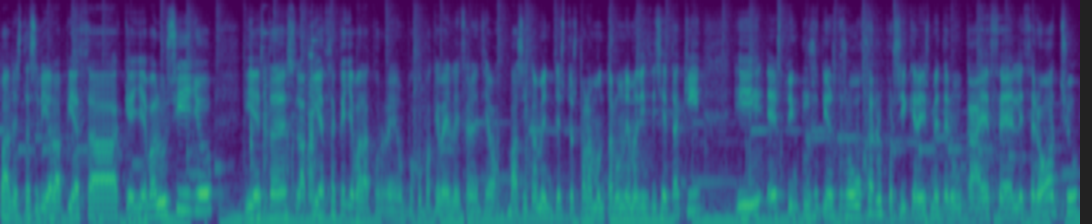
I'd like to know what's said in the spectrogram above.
Vale, esta sería la pieza que lleva el usillo y esta es la pieza que lleva la correa, un poco para que veáis la diferencia. Básicamente esto es para montar un EMA 17 aquí y esto incluso tiene estos agujeros por si queréis meter un KFL08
